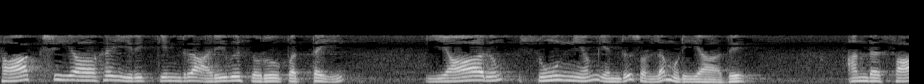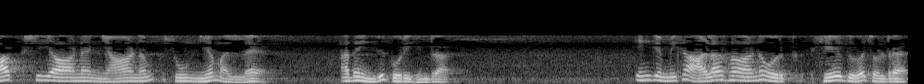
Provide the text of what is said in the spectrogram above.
சாட்சியாக இருக்கின்ற அறிவு சொரூபத்தை யாரும் சூன்யம் என்று சொல்ல முடியாது அந்த சாட்சியான ஞானம் சூன்யம் அல்ல. அதை இங்கு கூறுகின்றார். இங்கு மிக அழகான ஒரு ஹேதுவை சொல்றார்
